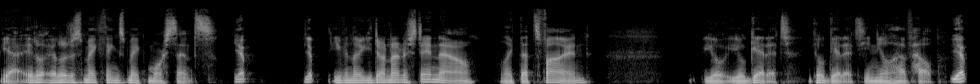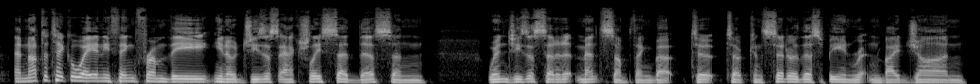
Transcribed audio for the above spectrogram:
yeah, it'll it'll just make things make more sense. Yep, yep. Even though you don't understand now, like that's fine. You'll you'll get it. You'll get it, and you'll have help. Yep. And not to take away anything from the, you know, Jesus actually said this, and when Jesus said it, it meant something. But to to consider this being written by John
